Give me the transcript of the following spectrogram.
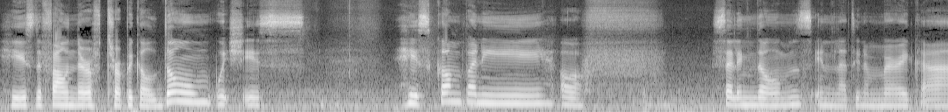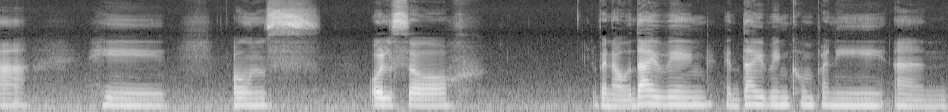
he is the founder of Tropical Dome, which is his company of selling domes in Latin America. He owns also Venao Diving, a diving company, and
